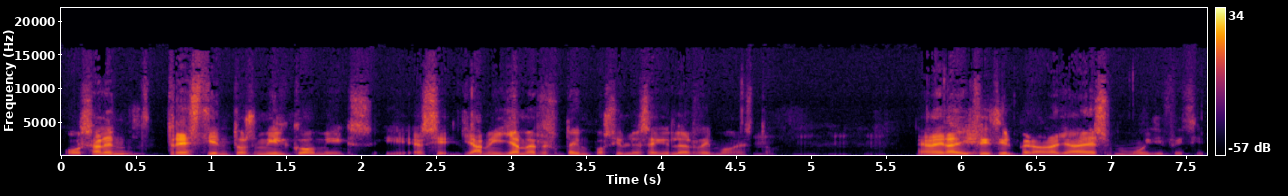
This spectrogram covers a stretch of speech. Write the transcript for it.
O salen 300.000 cómics. Y, a mí ya me resulta imposible seguirle el ritmo a esto. Era difícil, pero ahora ya es muy difícil.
